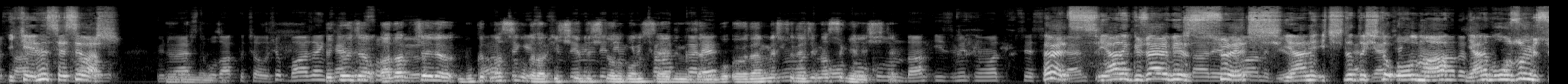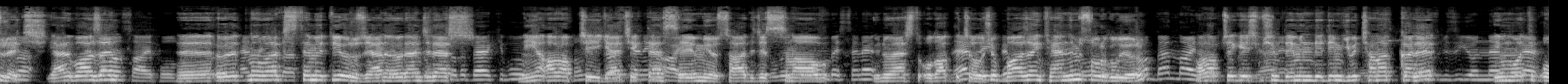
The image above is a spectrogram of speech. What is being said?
iki elin sesi var. Üniversite hocam. odaklı çalışıyor. Bazen Peki kendimi hocam sorguluyorum. Arapçayla bu Arapça nasıl bu kadar geçmişim, içli demin dışlı dediğim olup onu sevdiniz Çanakkale, yani bu öğrenme İmam süreci Hatip nasıl gelişti? Ortaokulu'ndan, İzmir İmam Hatip Lisesi'nden, Evet yani güzel bir devam süreç ediyor. yani içli Yani dışlı gerçek olma manada ben yani bu bu uzun bir süreç. Yani ne bazen sahip e, öğretmen olarak kadar sistem ediyoruz yani öğrenciler belki bu niye Arapçayı dört gerçekten ait. sevmiyor sadece Dolayısıyla sınav 15 sene üniversite odaklı neredeydim? çalışıyor. Bazen kendimi Sorduğum sorguluyorum. zaman ben de aynı Arapça noktadayım. geçmişim Yani demin dediğim gibi Çanakkale Okulumuz bizi yönlendiren, İmam Hatip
